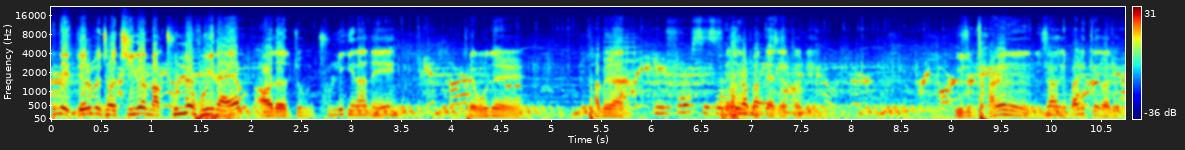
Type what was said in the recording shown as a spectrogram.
근데 여러분 저 지금 막 졸려 보이나요? 아 나 좀 졸리긴 하네. 제가 오늘 are 3시간밖에 안 잤더니 요즘. 잠에는 이상하게 빨리 깨가지고.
